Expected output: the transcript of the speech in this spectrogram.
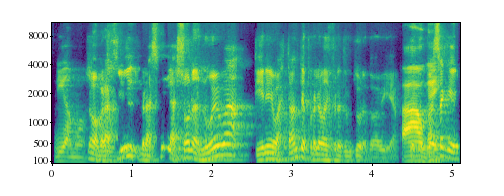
Digamos. No, Brasil, Brasil, la zona nueva, tiene bastantes problemas de infraestructura todavía. Ah, lo que pasa que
